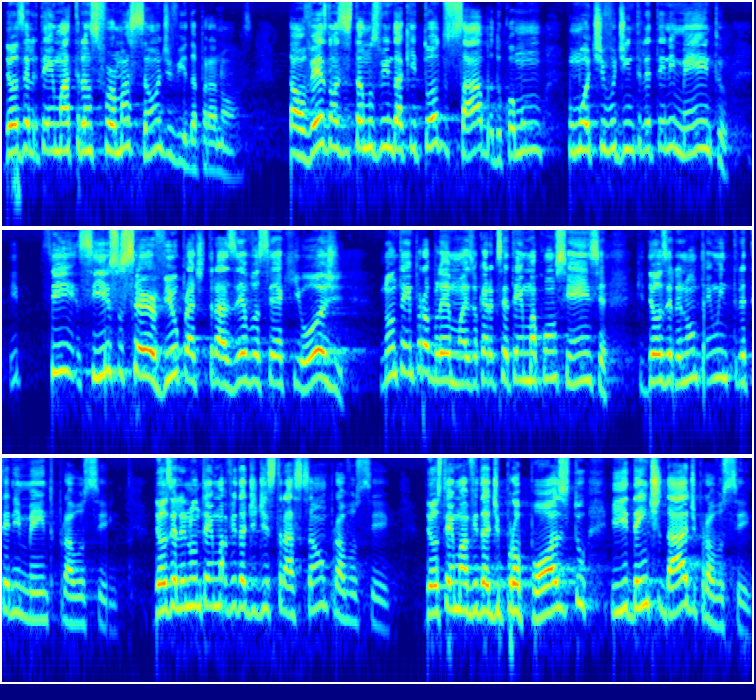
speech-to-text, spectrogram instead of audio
Deus, Ele tem uma transformação de vida para nós. Talvez nós estamos vindo aqui todo sábado como um, um motivo de entretenimento. Se, se isso serviu para te trazer você aqui hoje, não tem problema, mas eu quero que você tenha uma consciência que Deus ele não tem um entretenimento para você. Deus ele não tem uma vida de distração para você. Deus tem uma vida de propósito e identidade para você.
